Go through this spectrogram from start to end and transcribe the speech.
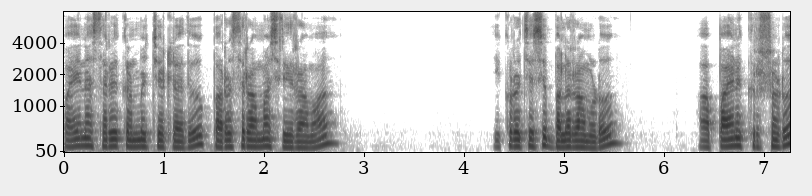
పైన సరిగ్గా కనిపించట్లేదు. పరశురామ శ్రీరామ ఇక్కడ వచ్చేసి బలరాముడు ఆ పైన కృష్ణుడు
